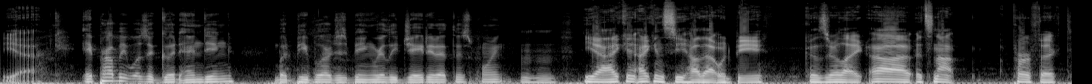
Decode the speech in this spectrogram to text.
yeah. It probably was a good ending, but people are just being really jaded at this point. hmm Yeah, I can I can see how that would be because they're like, ah, it's not perfect,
